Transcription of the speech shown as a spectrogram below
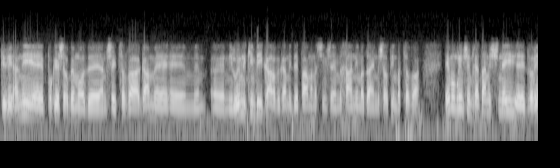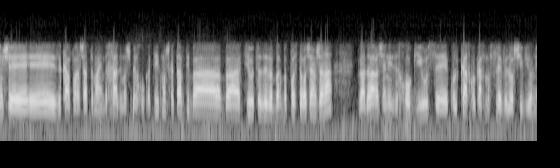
תראי, אני פוגש הרבה מאוד אנשי צבא, גם מילואימניקים בעיקר, וגם מדי פעם אנשים שהם מכהנים עדיין, משרתים בצבא. הם אומרים שמבחינתם יש שני uh, דברים שזה קו פרשת המים. אחד זה משבר חוקתי, כמו שכתבתי בציוץ הזה ובפוסט לראש הממשלה, והדבר השני זה חוק גיוס uh, כל כך כל כך מפלה ולא שוויוני.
